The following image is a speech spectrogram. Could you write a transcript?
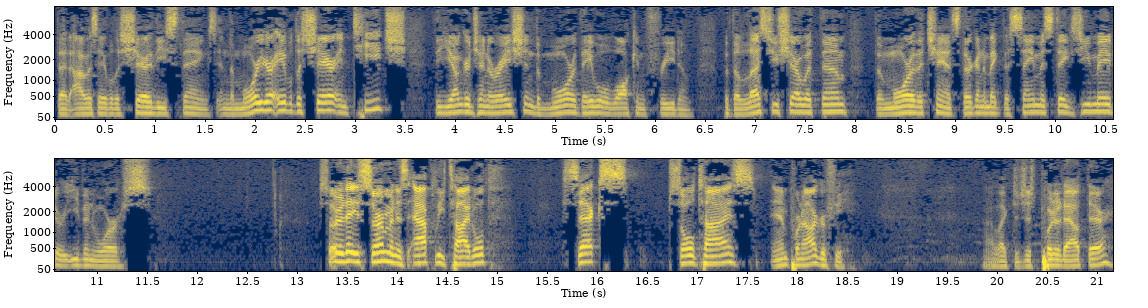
that I was able to share these things. And the more you're able to share and teach the younger generation, the more they will walk in freedom. But the less you share with them, the more the chance they're going to make the same mistakes you made or even worse. So today's sermon is aptly titled Sex, Soul Ties, and Pornography. I like to just put it out there.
